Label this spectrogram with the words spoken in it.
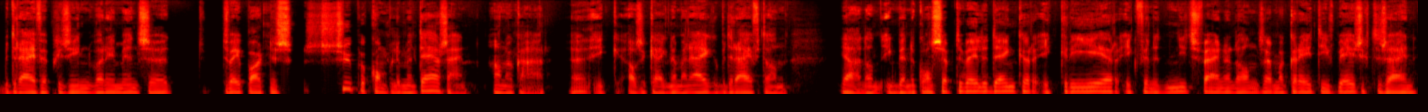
bedrijven heb gezien waarin mensen, twee partners, super complementair zijn aan elkaar. Hè, ik, als ik kijk naar mijn eigen bedrijf, dan, ja, dan ik ben de conceptuele denker. Ik creëer. Ik vind het niets fijner dan zeg maar, creatief bezig te zijn.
